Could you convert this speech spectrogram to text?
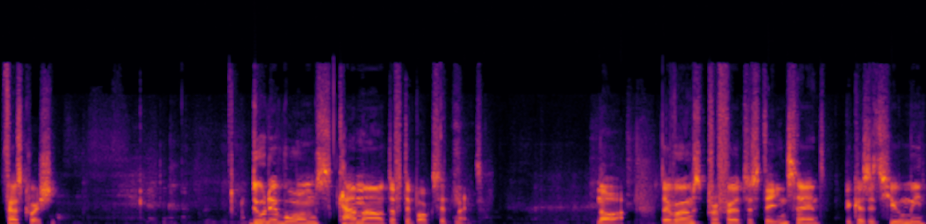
first question Do the worms come out of the box at night? No, the worms prefer to stay inside because it's humid,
